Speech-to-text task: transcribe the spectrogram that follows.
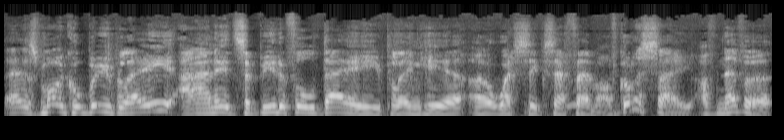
There's Michael Bublé, and it's a beautiful day playing here at Wessex FM. I've got to say, I've never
